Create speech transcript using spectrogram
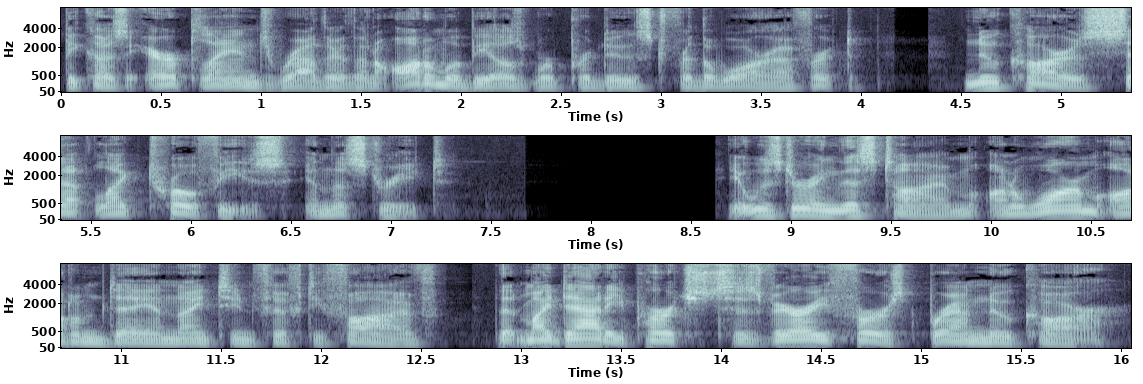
because airplanes rather than automobiles were produced for the war effort, new cars set like trophies in the street. It was during this time, on a warm autumn day in 1955, that my daddy purchased his very first brand new car.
